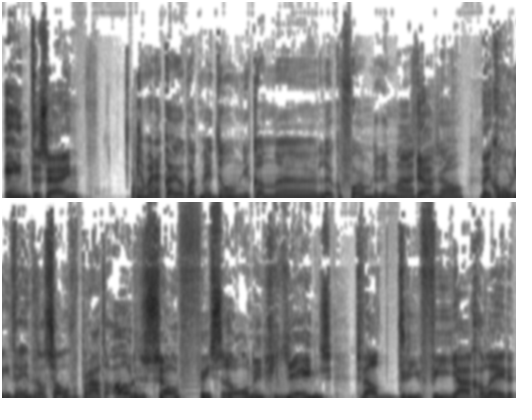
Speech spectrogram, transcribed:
in te zijn. Ja, maar daar kan je ook wat mee doen. Je kan eh, leuke vorm erin maken Ja. en zo. Maar ik hoorde iedereen er al zo over praten. Oh, dat is zo vies onhygiënisch. Terwijl drie, vier jaar geleden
